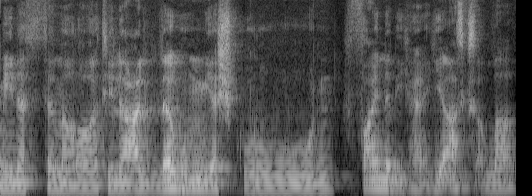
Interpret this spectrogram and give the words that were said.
من الثمرات لعلهم يشكرون Finally, he asks Allah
